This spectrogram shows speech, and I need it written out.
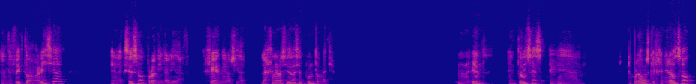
El defecto avaricia, el exceso prodigalidad, generosidad. La generosidad es el punto medio. Muy bien. Entonces, em, recordamos que el generoso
